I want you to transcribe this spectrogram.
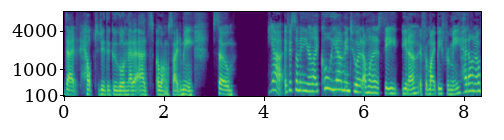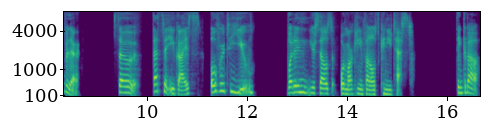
that help to do the Google and Meta ads alongside me. So, yeah, if it's something you're like, cool, yeah, I'm into it. I want to see, you know, if it might be for me, head on over there. So that's it, you guys. Over to you. What in your sales or marketing funnels can you test? Think about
